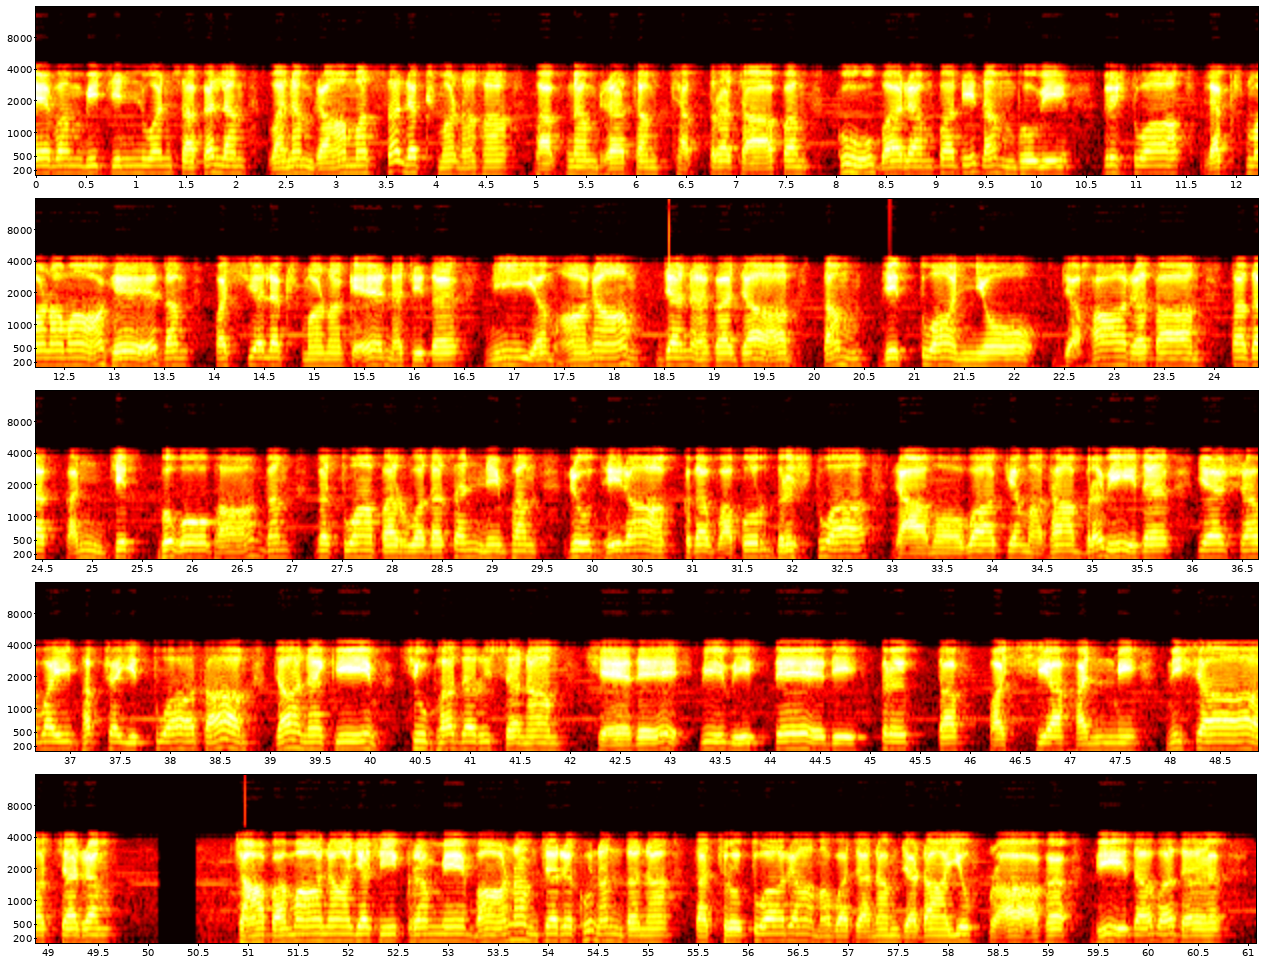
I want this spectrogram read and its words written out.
एवं विचिन्वन् सकलं वनं रामः स लक्ष्मणः भग्नं रथं छत्रचापं कूबरं पतितं भुवि दृष्ट्वा लक्ष्मणमाहेदं पश्य लक्ष्मणकेनचित् नीयमानां जनकजां तं जित्वान्यो जहारतां ततः कञ्चित् भुवो भागं गत्वा पर्वतसन्निभं रुधिराक्तवपुर्दृष्ट्वा रामो वाक्यमधाब्रवीद यश वै भक्षयित्वा तां जानकीं शुभदर्शनां शेदे विविक्तेदि तृप्तः पश्यहन्मि निशाचरम्। चापमानाय शीघ्रं मे बाणं च रघुनन्दन। तच्छ्रुत्वा रामवचनं जडायुः प्राह भीतवद।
